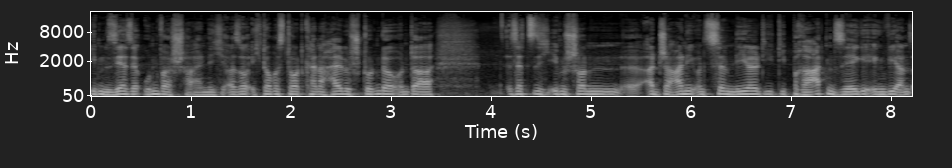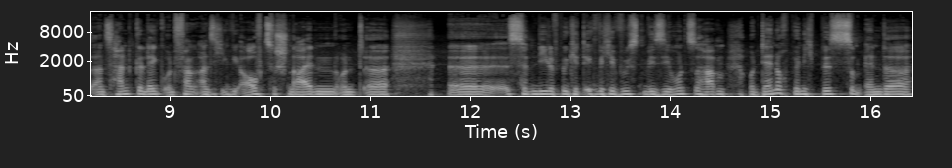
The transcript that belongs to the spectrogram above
eben sehr, sehr unwahrscheinlich. Also ich glaube, es dauert keine halbe Stunde und da setzen sich eben schon äh, Ajani und Sam Neill die, die Bratensäge irgendwie ans, ans Handgelenk und fangen an, sich irgendwie aufzuschneiden und äh, äh, Sam Neill beginnt irgendwelche Wüstenvisionen zu haben und dennoch bin ich bis zum Ende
